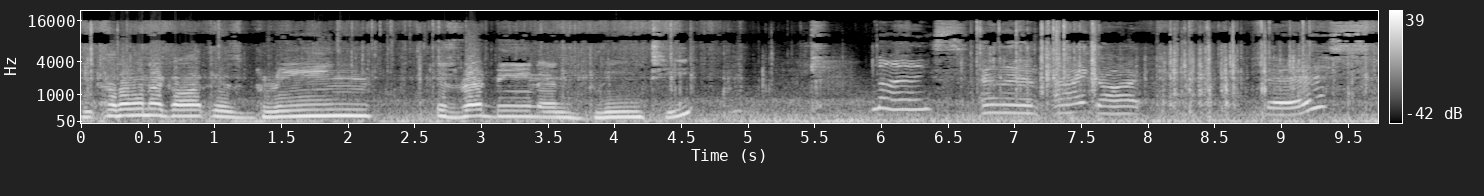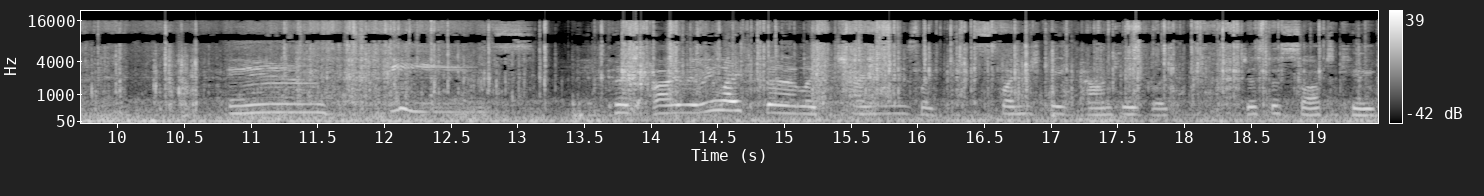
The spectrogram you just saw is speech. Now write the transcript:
The other one I got is green, is red bean and green tea. Nice. And then I got this and these because I really like the like Chinese like sponge cake, pound cake, like just a soft cake.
